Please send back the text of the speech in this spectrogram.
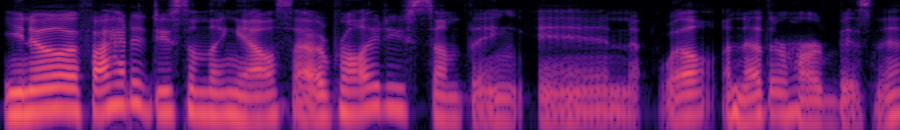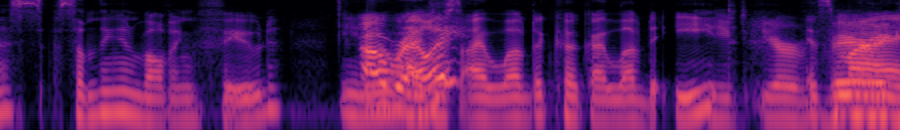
you know, if I had to do something else, I would probably do something in well, another hard business, something involving food. You know, Oh, really? I just I love to cook. I love to eat. You're a It's very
